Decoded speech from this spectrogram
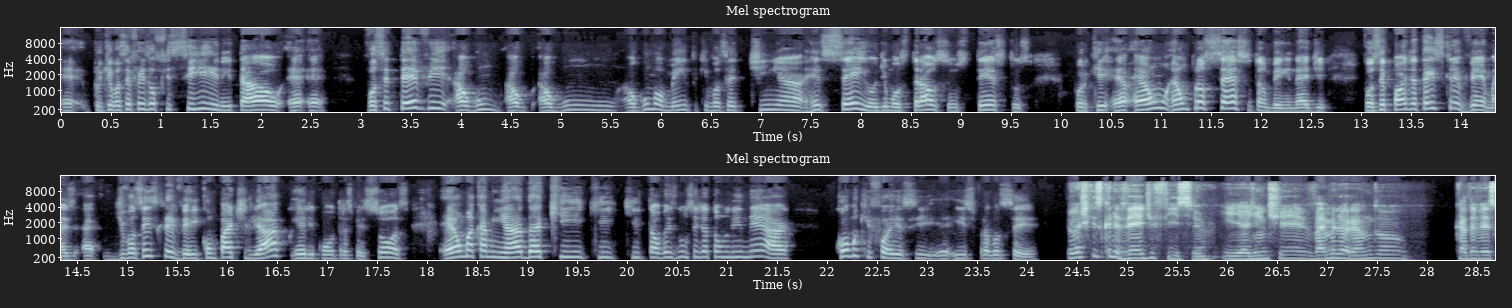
é, porque você fez oficina e tal, é, é, você teve algum, algum, algum momento que você tinha receio de mostrar os seus textos porque é, é, um, é um processo também, né? De você pode até escrever, mas é, de você escrever e compartilhar ele com outras pessoas é uma caminhada que, que, que talvez não seja tão linear. Como que foi esse, isso para você? Eu acho que escrever é difícil e a gente vai melhorando cada vez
